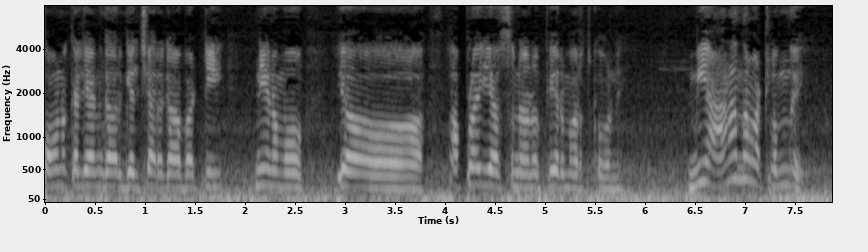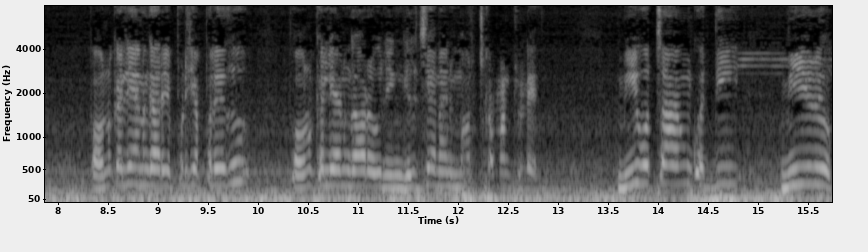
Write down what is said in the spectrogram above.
పవన్ కళ్యాణ్ గారు గెలిచారు కాబట్టి నేను అప్లై చేస్తున్నాను పేరు మార్చుకోండి మీ ఆనందం అట్లుంది పవన్ కళ్యాణ్ గారు ఎప్పుడు చెప్పలేదు పవన్ కళ్యాణ్ గారు నేను గెలిచానని మార్చుకోమంటలేదు. మీ ఉత్సాహం కొద్దీ మీరు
